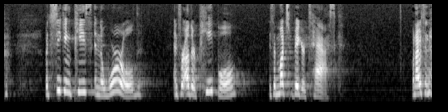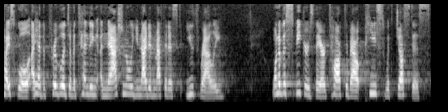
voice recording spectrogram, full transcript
but seeking peace in the world and for other people is a much bigger task. When I was in high school, I had the privilege of attending a national United Methodist youth rally. One of the speakers there talked about peace with justice.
